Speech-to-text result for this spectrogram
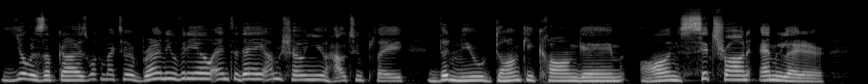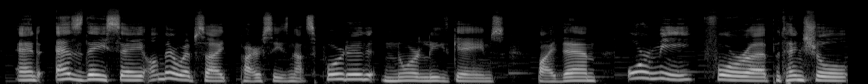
Yo, what is up guys? Welcome back to a brand new video and today I'm showing you how to play the new Donkey Kong game on Citron emulator. And as they say on their website, piracy is not supported nor leaked games by them or me for uh, potential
